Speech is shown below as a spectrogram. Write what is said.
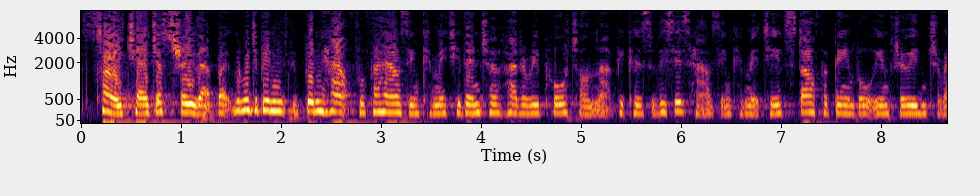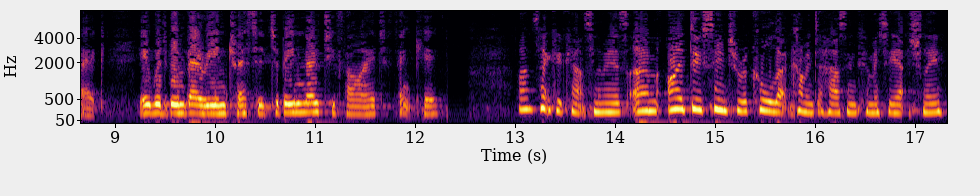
Sorry, Chair, just through that, but it would have been, been helpful for Housing Committee then to have had a report on that because this is Housing Committee. If staff are being brought in through Interreg, it would have been very interested to be notified. Thank you. Um, thank you, Councillor Mears. Um, I do seem to recall that coming to Housing Committee, actually.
